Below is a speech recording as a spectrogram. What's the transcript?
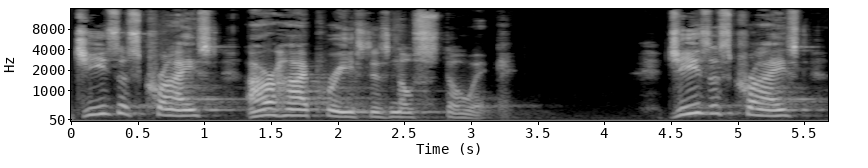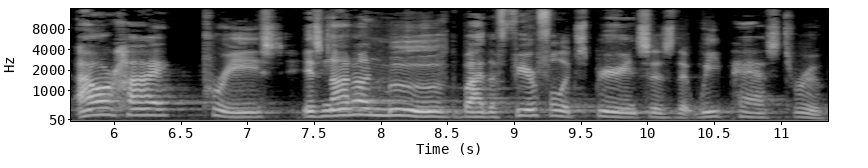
Jesus Christ, our high priest, is no stoic. Jesus Christ, our high priest, is not unmoved by the fearful experiences that we pass through.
